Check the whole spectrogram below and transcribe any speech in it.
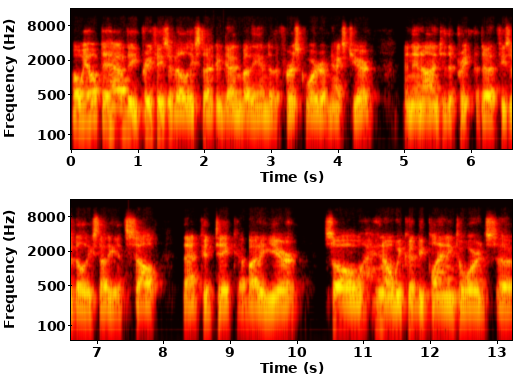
Well, we hope to have the pre-feasibility study done by the end of the first quarter of next year and then on to the, pre, the feasibility study itself. That could take about a year. So, you know, we could be planning towards uh,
